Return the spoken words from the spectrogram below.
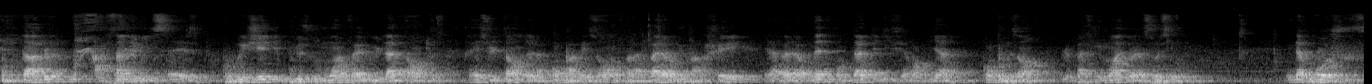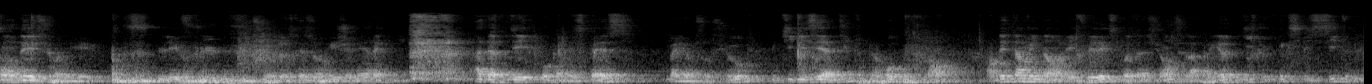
comptables à fin 2016, corrigés des plus ou moins values latentes résultant de la comparaison entre la valeur du marché et la valeur nette comptable des différents biens composant le patrimoine de la société. Une approche fondée sur les, flux futurs de trésorerie générés adapté au cas d'espèce, bailleurs sociaux, utilisés à titre de recrutement en déterminant les flux d'exploitation sur la période dite explicite du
